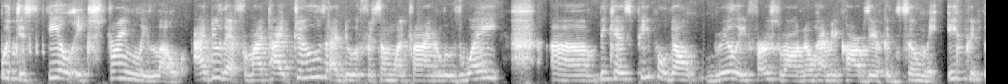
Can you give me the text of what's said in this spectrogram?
which is still extremely low. I do that for my type 2s. I do it for someone trying to lose weight um, because people don't really, first of all, know how many carbs they're consuming. You could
